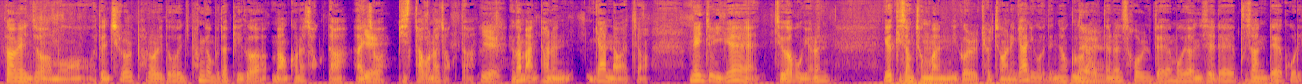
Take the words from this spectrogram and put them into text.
그다음에 이제 뭐 어떤 7월, 8월에도 평년보다 비가 많거나 적다. 아니죠. 예. 비슷하거나 적다. 예. 그러니까 많다는 게 안 나왔죠. 근데 이제 이게 제가 보기에는 기상청만 이걸 결정하는 게 아니거든요. 그걸 네. 할 때는 서울대, 뭐 연세대, 부산대, 고리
